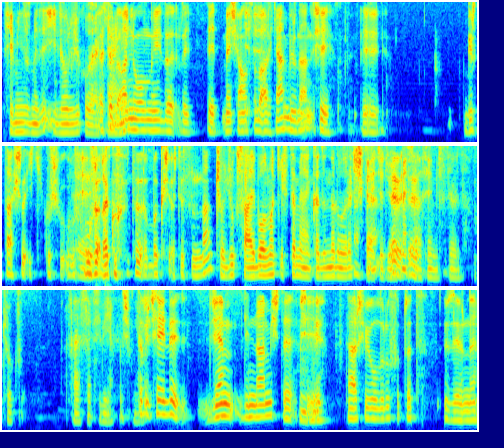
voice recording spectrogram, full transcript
Feminizme de ideolojik olarak E tabii yani anne olmayı da reddetme şansı varken birden şey e, bir taşla iki kuş Evet. vurarak bakış açısından çocuk sahibi olmak istemeyen kadınlar olarak şikayet ediyor Evet, mesela evet. feministleri de. Çok felsefi bir yaklaşım. tabii gerçekten. şeyde Cem dinlenmiş de Hı hı. şeyi her şey oluru fıtrat üzerine.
